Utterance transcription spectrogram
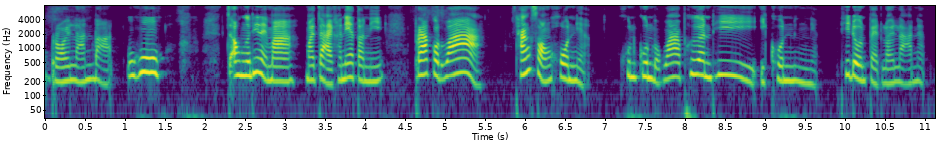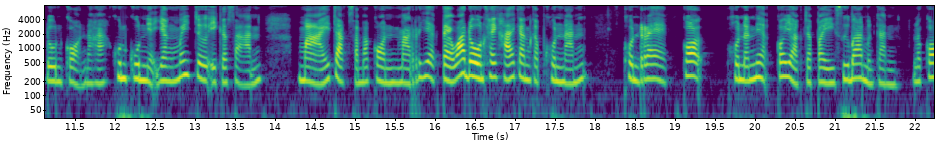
800 ล้านบาทอู้หู จะเอาเงินที่ไหนมามาจ่ายคะเนี่ยตอนนี้ ปรากฏว่าทั้งสองคนเนี่ย คุณกุลบอกว่าเพื่อนที่อีกคนหนึ่งเนี่ยที่โดน 800 ล้านเนี่ยโดนก่อนนะคะ คุณกุลเนี่ยยังไม่เจอเอกสารหมายจากสมภากรมาเรียก แต่ว่าโดนคล้าย ๆ กันกับคนนั้น คนแรกก็คนนั้นเนี่ยก็อยากจะไปซื้อบ้านเหมือนกัน แล้วก็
